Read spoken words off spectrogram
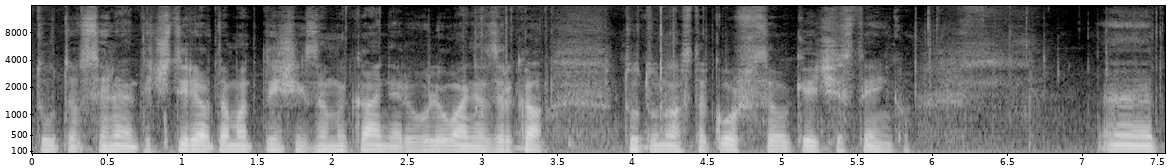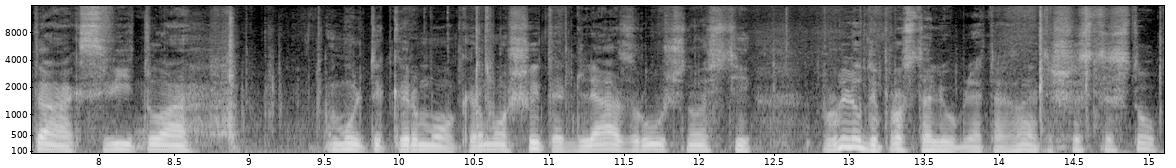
Тут все гляньте, 4 автоматичних замикання, регулювання зеркал. Тут у нас також все окей, чистенько. Е, так, світла, мультикермо. Кермо шите для зручності. Люди просто люблять так, знаєте, шестиступ,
